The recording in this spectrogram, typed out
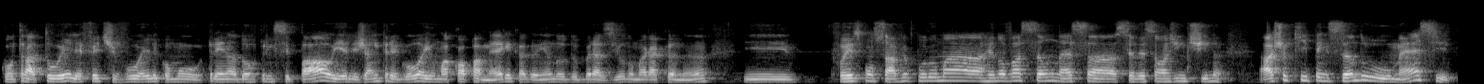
contratou ele, efetivou ele como treinador principal e ele já entregou aí uma Copa América ganhando do Brasil no Maracanã e foi responsável por uma renovação nessa seleção argentina. Acho que pensando o Messi,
